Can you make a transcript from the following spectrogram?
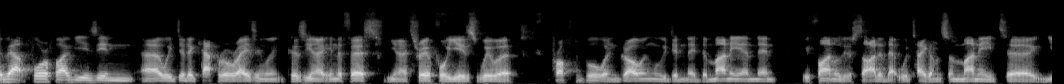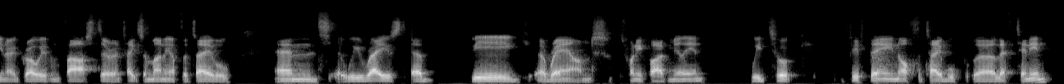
about four or five years in, uh, we did a capital raising because you know in the first you know three or four years we were profitable and growing. We didn't need the money, and then we finally decided that we'd take on some money to you know grow even faster and take some money off the table. And we raised a big around 25 million. We took 15 off the table, uh, left 10 in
